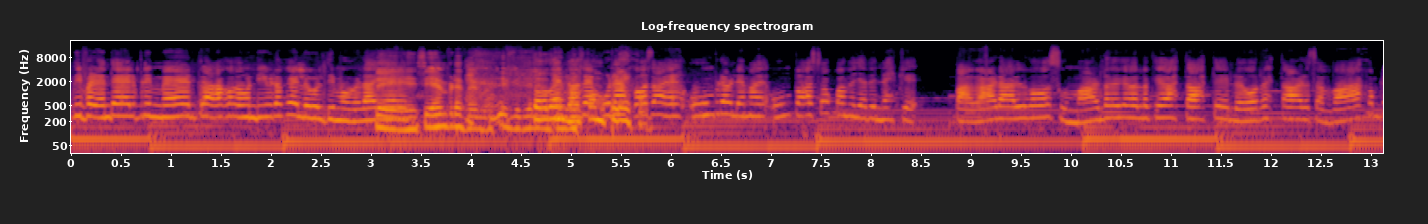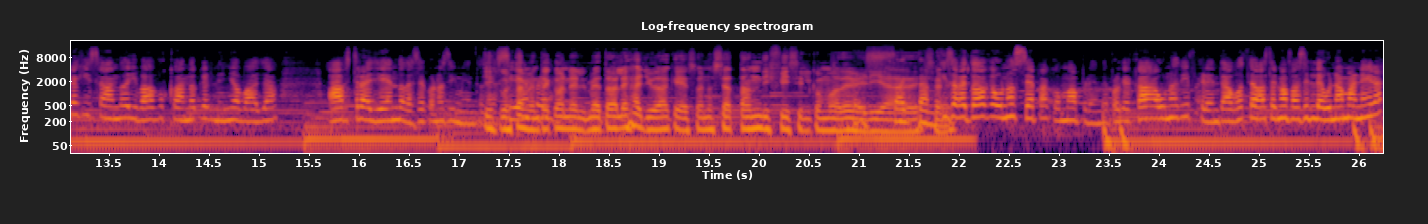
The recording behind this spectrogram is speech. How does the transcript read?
diferente es el primer trabajo de un libro que el último, ¿verdad? Y Sí, el- siempre fue más difícil. Todo es más Entonces, una cosa es un problema de un paso cuando ya tenés que pagar algo, sumar lo que, lo que gastaste, luego restar, o sea, vas complejizando y vas buscando que el niño vaya abstrayendo de ese conocimiento. O Y sea, justamente siempre- con el método les ayuda a que eso no sea tan difícil como debería de Exactamente. Y ser. sobre todo que uno sepa cómo aprende, porque cada uno es diferente. A vos te va a ser más fácil de una manera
